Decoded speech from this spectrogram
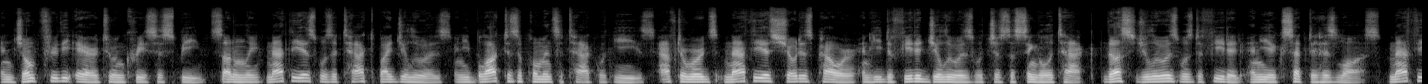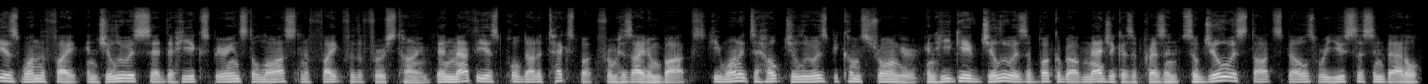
and jumped through the air to increase his speed. Suddenly, Matthias was attacked by Jaluas, and he blocked his opponent's attack with ease. Afterwards, Matthias showed his power, and he defeated Jaluas with just a single attack. Thus, Jaluas was defeated, and he accepted his loss. Matthias won the fight, and Jaluas said that he experienced a loss in a fight for the first time. Then Matthias pulled out a textbook from his item box. He wanted to help Jaluas become stronger, and he gave Jaluas a book about magic as a present, so Jaluas thought spells were useless in battle,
